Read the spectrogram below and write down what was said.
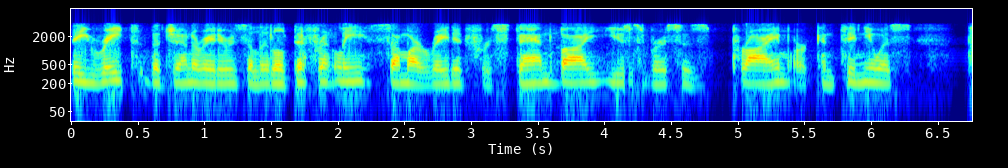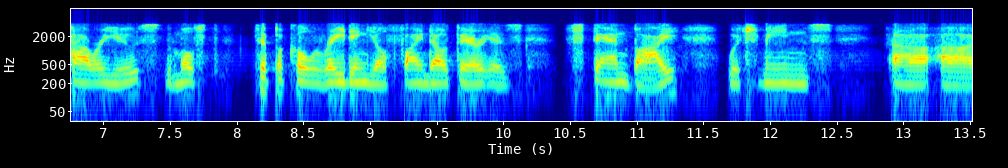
they rate the generators a little differently. Some are rated for standby use versus prime or continuous power use. The most typical rating you'll find out there is standby, which means uh, uh,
